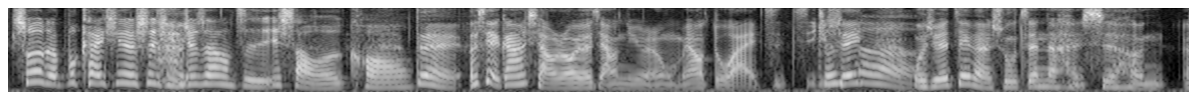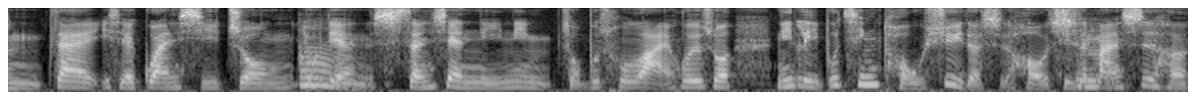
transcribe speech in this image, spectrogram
所有的不开心的事情就这样子一扫而空。对，而且刚刚小柔有讲，女人我们要多爱自己，所以我觉得这本书真的很适合。嗯，在一些关系中有点深陷泥泞走不出来，或者说你理不清头绪的时候，其实蛮适合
